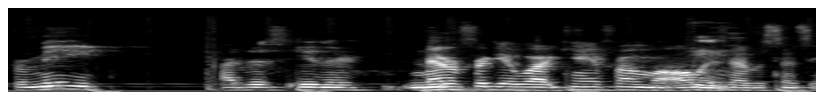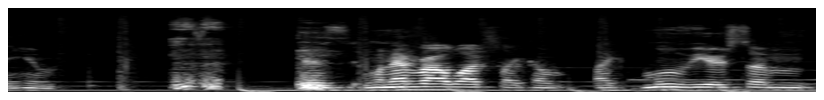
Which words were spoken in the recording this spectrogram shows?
for me, I just either never forget where I came from or always mm. have a sense of humor. Because whenever I watch like a like movie or something,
